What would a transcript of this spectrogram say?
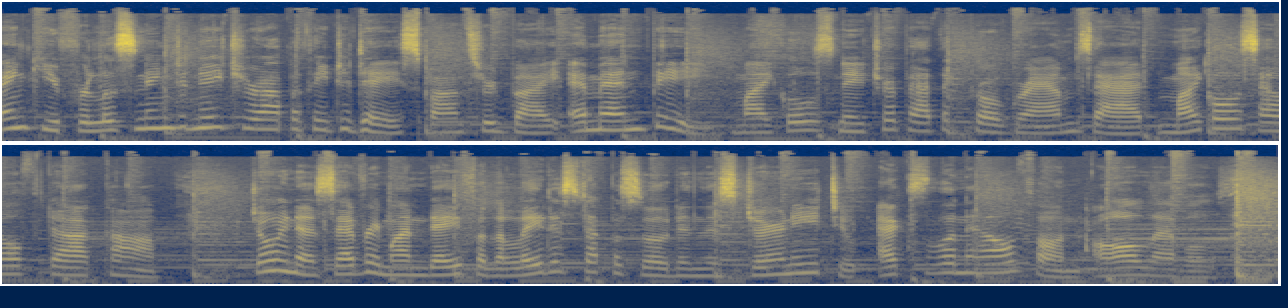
Thank you for listening to Naturopathy Today, sponsored by MNP, Michael's Naturopathic Programs at michaelshealth.com. Join us every Monday for the latest episode in this journey to excellent health on all levels.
